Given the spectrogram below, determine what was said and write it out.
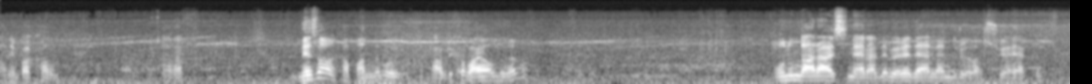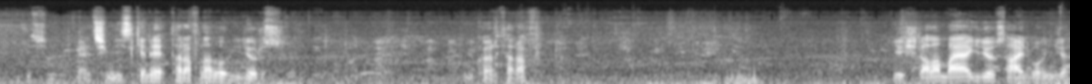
Yani bakalım bu taraf. Ne zaman kapandı bu fabrika bayağı oldu değil mi? Onun da arazisini herhalde böyle değerlendiriyorlar suya yakın. Evet şimdi iskele tarafına doğru gidiyoruz. Yukarı taraf. Yeşil alan bayağı gidiyor sahil boyunca.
